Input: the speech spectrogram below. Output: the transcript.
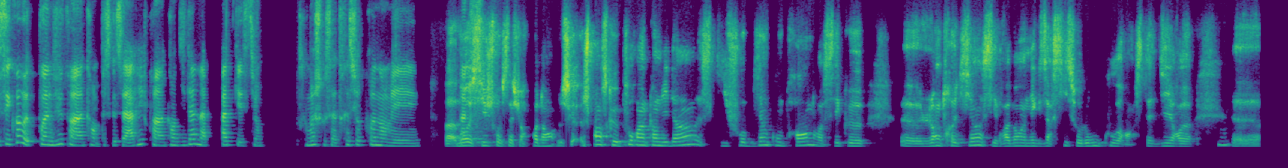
C'est quoi votre point de vue quand parce que ça arrive quand un candidat n'a pas de questions? Moi, je trouve ça très surprenant, mais. Bah, moi aussi, je trouve ça surprenant. Je pense que pour un candidat, ce qu'il faut bien comprendre, c'est que euh, l'entretien, c'est vraiment un exercice au long cours. C'est-à-dire, euh, mm. euh,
